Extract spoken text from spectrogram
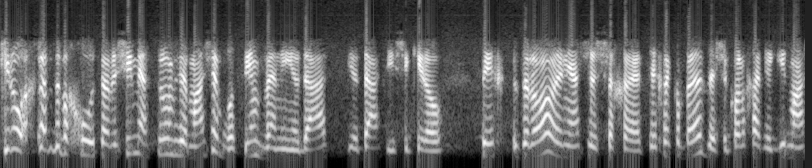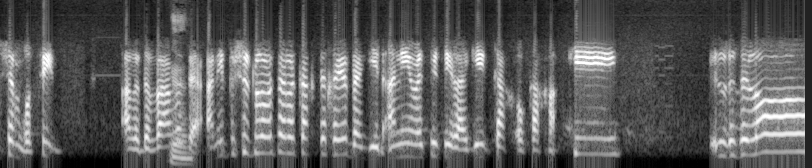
כאילו, עכשיו זה בחוץ, אנשים יעשו עם זה מה שהם רוצים, ואני יודעת, ידעתי שכאילו, צריך, זה לא עניין של לשחרר, צריך לקבל את זה, שכל אחד יגיד מה שהם רוצים על הדבר כן. הזה. אני פשוט לא רוצה לקחת אחריות ולהגיד, אני רציתי להגיד כך או ככה, כי זה לא,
